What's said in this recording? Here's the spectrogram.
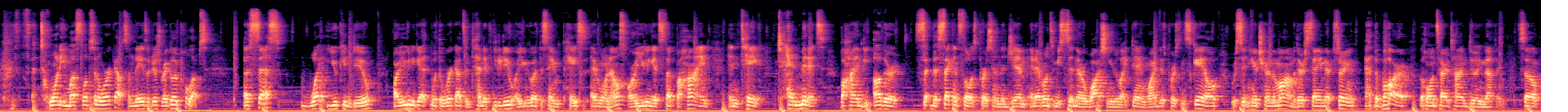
20 muscle ups in a workout. Some days are just regular pull ups. Assess what you can do. Are you gonna get what the workout's intended for you to do? Are you gonna go at the same pace as everyone else? Or are you gonna get stuck behind and take 10 minutes behind the other, the second slowest person in the gym and everyone's gonna be sitting there watching you like, dang, why did this person scale? We're sitting here cheering them on, but they're standing there, staring at the bar the whole entire time doing nothing. So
